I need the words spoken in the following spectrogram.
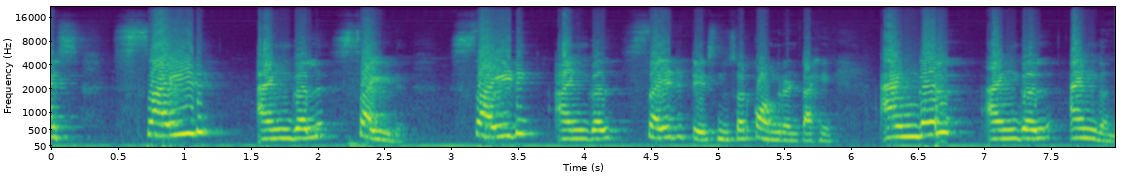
S side angle side side angle side टेस्टनुसार कॉन्ग्रंट आहे. Angle angle angle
